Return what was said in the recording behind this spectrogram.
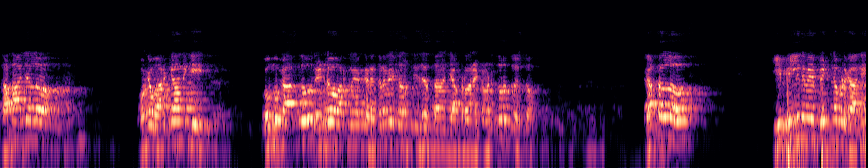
సమాజంలో ఒక వర్గానికి కొమ్ము కాస్తూ రెండో వర్గం యొక్క రిజర్వేషన్స్ తీసేస్తానని చెప్పడం అనేటువంటి దురదృష్టం. గతంలో ఈ బిల్లుని మేము పెట్టినప్పుడు కానీ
